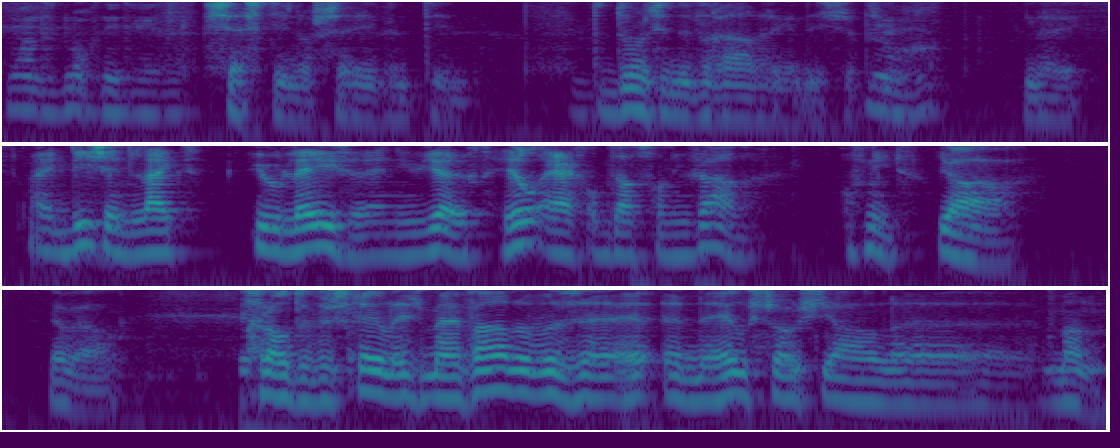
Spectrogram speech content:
Want het mocht niet eerder. 16 of 17. Toen doen ze in de vergaderingen niet zo vroeg. Nee. Maar in die zin lijkt uw leven en uw jeugd heel erg op dat van uw vader. Of niet? Ja, jawel. Het grote verschil is, mijn vader was een, een heel sociaal eh, man.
